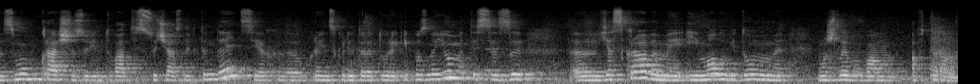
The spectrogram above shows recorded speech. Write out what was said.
е, змогу краще зорієнтуватися в сучасних тенденціях е, української літератури і познайомитися з е, яскравими і маловідомими, можливо, вам авторами.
